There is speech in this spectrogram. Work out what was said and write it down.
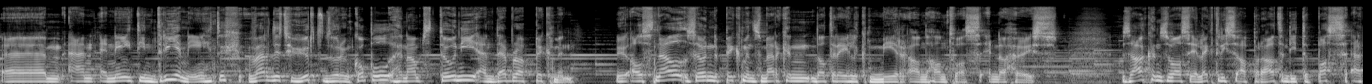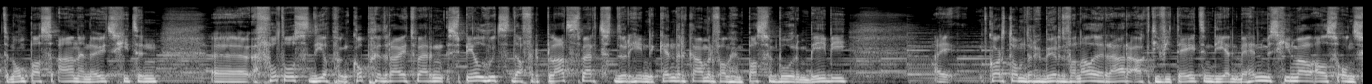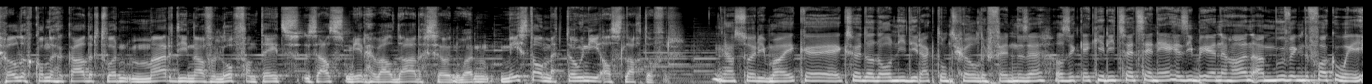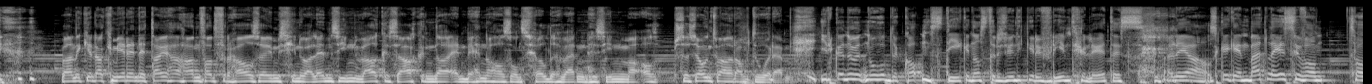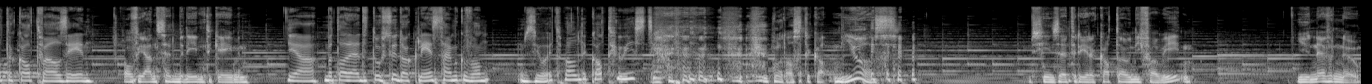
Ehm, en in 1993 werd het gehuurd door een koppel genaamd Tony en Deborah Pickman. Nu, al snel zouden de Pickmans merken dat er eigenlijk meer aan de hand was in dat huis. Zaken zoals elektrische apparaten die te pas en ten onpas aan en uitschieten, eh, foto's die op hun kop gedraaid werden, speelgoed dat verplaatst werd doorheen de kinderkamer van hun pasgeboren baby. Kortom, er gebeurden van alle rare activiteiten die in het begin misschien wel als onschuldig konden gekaderd worden, maar die na verloop van tijd zelfs meer gewelddadig zouden worden. Meestal met Tony als slachtoffer. Ja, sorry, maar ik, eh, ik zou dat al niet direct onschuldig vinden. Hè. Als ik hier iets uit zijn eigen zie beginnen gaan, I'm moving the fuck away. Wel, een keer dat ik meer in detail ga gaan van het verhaal, zou je misschien wel inzien welke zaken dat in het begin nog als onschuldig werden gezien, maar als, ze zouden het wel rap doorhebben. Hier kunnen we het nog op de katten steken als er zo'n keer een vreemd geluid is. Allee ja, als ik in bed lig, van, het zal de kat wel zijn. Of Jens zit beneden te gamen. Ja, maar dan had je toch zo dat klein stemmetje van... Zou het wel de kat geweest zijn? Maar als de kat niet was... Misschien zit er hier een kat dat niet van weten. You never know.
